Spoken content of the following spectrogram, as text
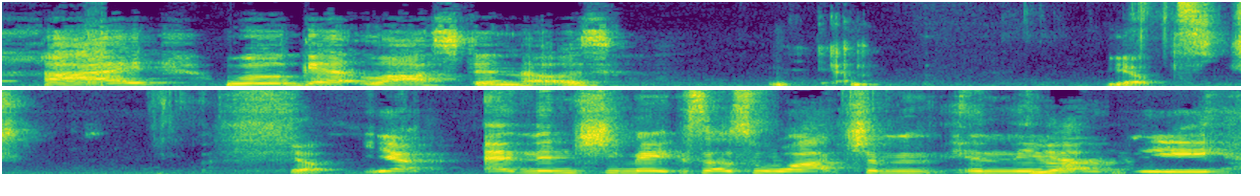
I will get lost in those. Yeah. Yep. Yep. Yep. And then she makes us watch them in the Yep. RV.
